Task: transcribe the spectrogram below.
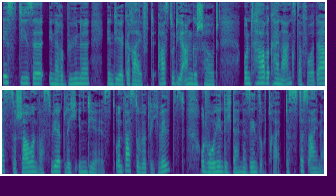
ist diese innere Bühne in dir gereift. Hast du die angeschaut? Und habe keine Angst davor, das zu schauen, was wirklich in dir ist und was du wirklich willst und wohin dich deine Sehnsucht treibt. Das ist das eine.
